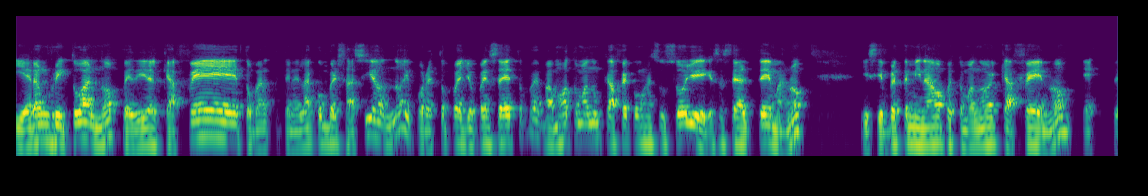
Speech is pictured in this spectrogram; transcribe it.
y era un ritual, ¿no? Pedir el café, tomar, tener la conversación, ¿no? Y por esto pues yo pensé esto, pues vamos a tomar un café con Jesús Hoyo y que ese sea el tema, ¿no? Y siempre terminamos pues tomando el café, ¿no? Este,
